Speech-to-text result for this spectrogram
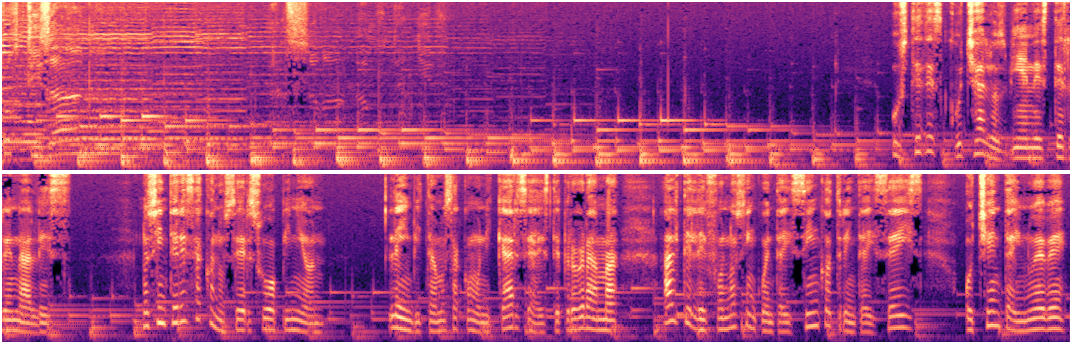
courtisane, usted escucha los bienes terrenales. Nos interesa conocer su opinión. Le invitamos a comunicarse a este programa al teléfono 5536 89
